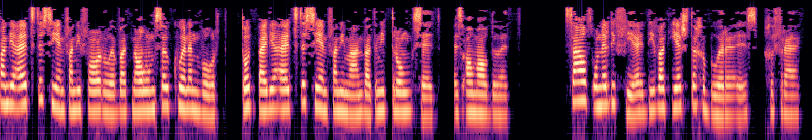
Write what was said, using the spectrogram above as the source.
Van die oudste sien van die faroe wat na hom sou koning word, tot bij de oudste sien van die man wat in die tronk zit, is allemaal dood. Zelfs onder die vier die wat eerste geboren is, gevraagd.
